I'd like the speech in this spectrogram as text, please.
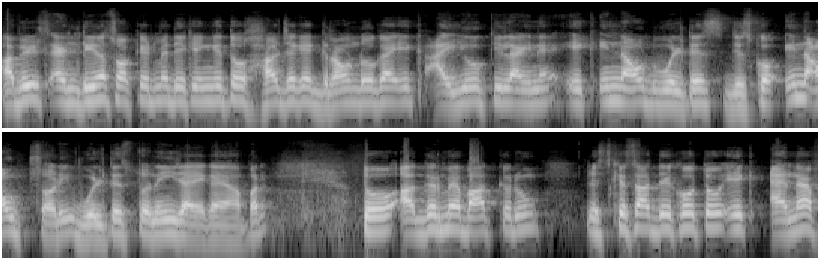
अभी इस एंटीना सॉकेट में देखेंगे तो हर जगह ग्राउंड होगा, एक आईओ की लाइन है, एक इन आउट वोल्टेज जिसको इन आउट सॉरी वोल्टेज तो नहीं जाएगा यहाँ पर। तो अगर मैं बात करूँ, इसके साथ देखो तो एक एन एफ़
